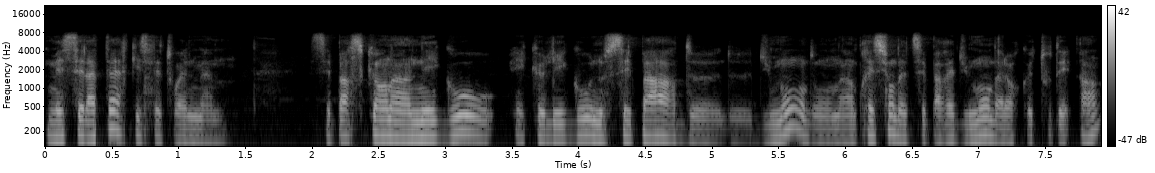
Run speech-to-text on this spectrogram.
mais c'est la Terre qui se nettoie elle-même. C'est parce qu'on a un ego et que l'ego nous sépare du monde, on a l'impression d'être séparé du monde alors que tout est un,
